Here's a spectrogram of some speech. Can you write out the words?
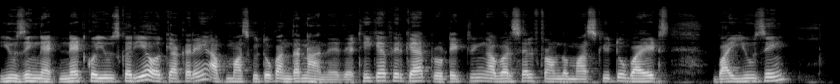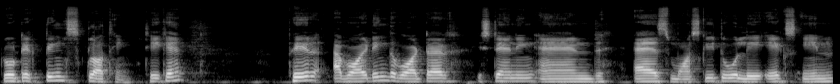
using net net को यूज़ करिए और क्या करें, आप मॉस्किटो को अंदर ना दें। ठीक है, फिर क्या है? Protecting our self from the mosquito bites by using protecting clothing ठीक है? फिर avoiding the water staining and as mosquito lay eggs in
